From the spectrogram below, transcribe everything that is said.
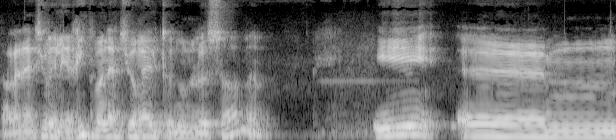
dans la nature et les rythmes naturels que nous ne le sommes, et, euh,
